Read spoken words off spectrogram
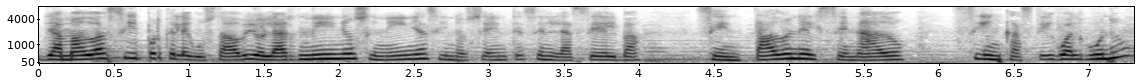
llamado así porque le gustaba violar niños y niñas inocentes en la selva, sentado en el Senado sin castigo alguno?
